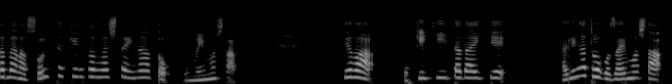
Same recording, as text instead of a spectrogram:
嘩ならそういった喧嘩がしたいなと思いました。では、お聴きいただいてありがとうございました。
